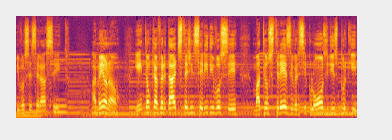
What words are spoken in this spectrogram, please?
e você será aceito. Amém ou não? E então que a verdade esteja inserida em você. Mateus 13, versículo 11 diz: Porque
